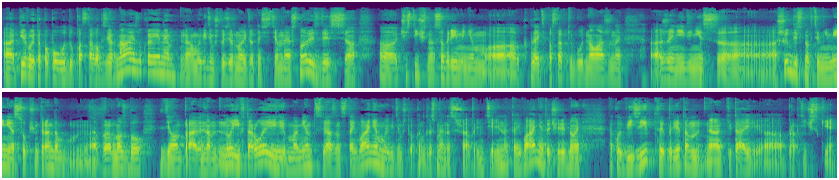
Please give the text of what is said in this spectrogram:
А, первый – это по поводу поставок зерна из Украины. Мы видим, что зерно идет на системной основе. Здесь частично со временем, когда эти поставки будут налажены, Женя и Денис ошиблись, но тем не менее с общим трендом прогноз был сделан правильно. Ну и второй момент связан с Тайванем. Мы видим, что конгрессмены США прилетели на Тайвань. Это очередной такой визит. При этом э, Китай э, практически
